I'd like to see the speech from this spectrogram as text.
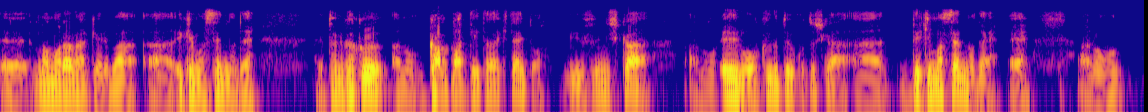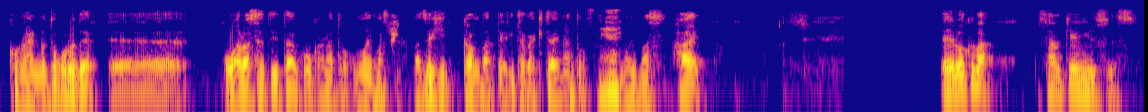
えー、守らなければいけませんので、え、とにかくあの頑張っていただきたいというふうにしか、あのエールを送るということしかあできませんので、えー、あのこの辺のところで、えー、終わらせていただこうかなと思います。まあ、ぜひ頑張っていただきたいなと思います。すね、はい。えー、6番、産経ニュースです。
